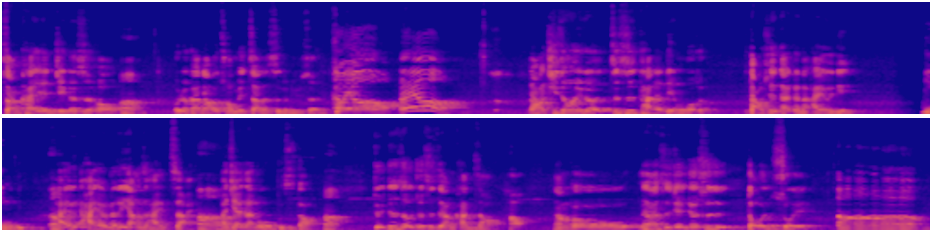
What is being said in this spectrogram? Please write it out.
张开眼睛的时候，嗯，我就看到我床边站了四个女生。靠腰，哎呦！然后其中一个就是她的脸，我到现在可能还有一点模糊，还还有那个样子还在。嗯，而且那个我不知道。嗯，对，那时候就是这样看到。好，然后那段时间就是都很衰。嗯嗯嗯嗯嗯。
